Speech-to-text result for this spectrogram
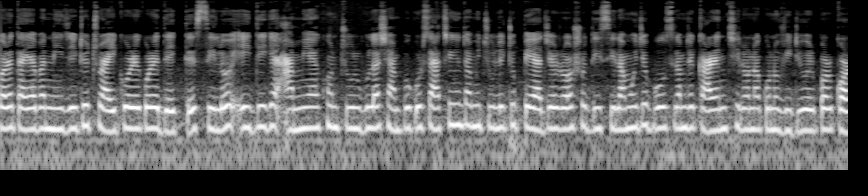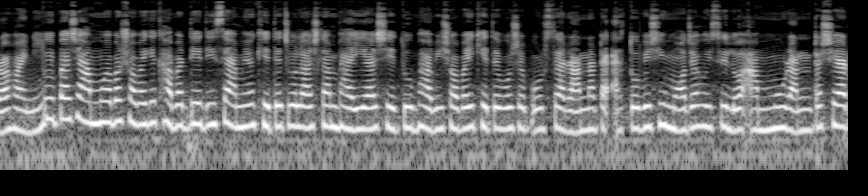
করে। তাই আবার নিজে একটু ট্রাই করে করে দেখতেছিল। এইদিকে আমি এখন চুলগুলা শ্যাম্পু করছি। আজকে কিন্তু আমি চুলে একটু পেঁয়াজের রসও দিছিলাম। ওই যে বলছিলাম যে কারেন্ট ছিল না, কোনো ভিডিও এর পর করা হয়নি। ওই পাশে আম্মু আবার সবাইকে খাবার দিয়ে দিয়েছে আমিও খেতে চলে আসলাম। ভাইয়া, সেতু, ভাবি সবাই খেতে বসে পড়ছে। আর রান্নাটা এত বেশি মজা হয়েছিল। আম্মু রান্নাটা শেয়ার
